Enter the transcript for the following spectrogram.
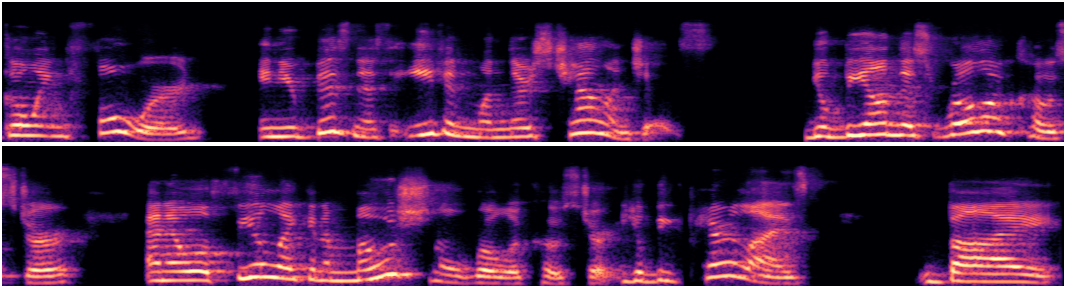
going forward in your business, even when there's challenges. You'll be on this roller coaster and it will feel like an emotional roller coaster. You'll be paralyzed by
